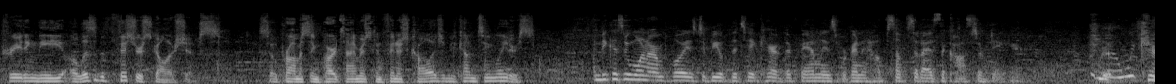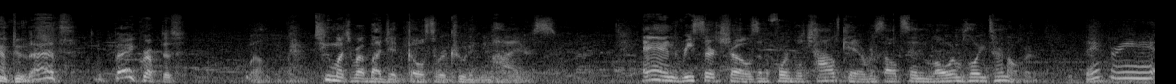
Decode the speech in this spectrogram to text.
creating the Elizabeth Fisher Scholarships. So promising part-timers can finish college and become team leaders. And because we want our employees to be able to take care of their families, we're going to help subsidize the cost of daycare. Well, we can't do that. Bankrupt us. Well, too much of our budget goes to recruiting new hires. And research shows that affordable childcare results in lower employee turnover. Very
